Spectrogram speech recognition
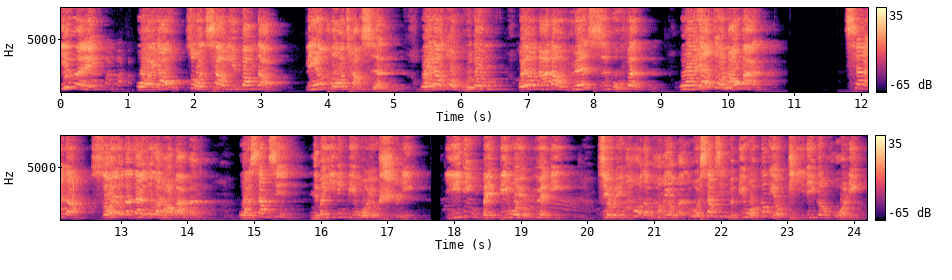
因为我要做俏丽芳的联合创始人，我要做股东，我要拿到原始股份，我要做老板。亲爱的，所有的在座的老板们，我相信你们一定比我有实力，一定比比我有阅历。九零后的朋友们，我相信你们比我更有体力跟活力。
